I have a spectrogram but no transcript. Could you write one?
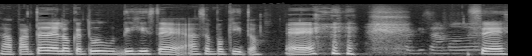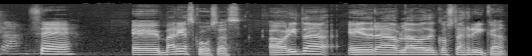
Aparte de lo que tú dijiste hace poquito. Eh, sí, mensaje. sí. Eh, varias cosas. Ahorita Edra hablaba de Costa Rica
